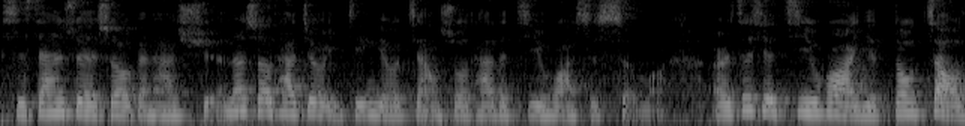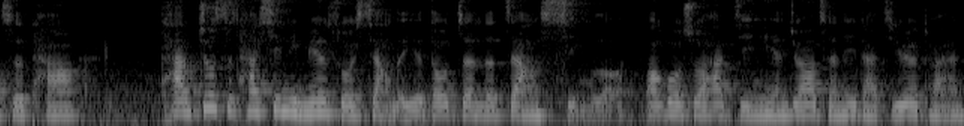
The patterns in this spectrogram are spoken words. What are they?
十三岁的时候跟他学，那时候他就已经有讲说他的计划是什么，而这些计划也都照着他，他就是他心里面所想的，也都真的这样行了。包括说他几年就要成立打击乐团，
